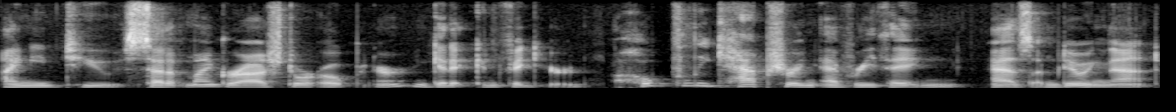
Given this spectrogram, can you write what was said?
I need to set up my garage door opener and get it configured, hopefully capturing everything as I'm doing that,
